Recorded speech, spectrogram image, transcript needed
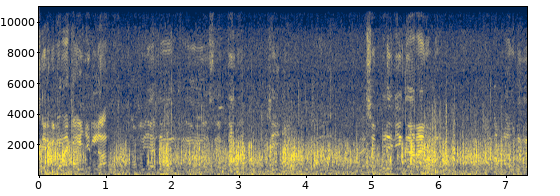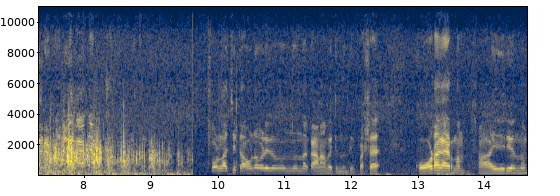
ശരിക്കും പറഞ്ഞാൽ കഴിഞ്ഞിട്ടില്ല. നമ്മൾ പൊള്ളാച്ചി ടൗൺ അവിടെ നിന്ന് കാണാൻ പറ്റുന്നുണ്ട്. പക്ഷെ കോട കാരണം ആ ഏരിയ ഒന്നും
